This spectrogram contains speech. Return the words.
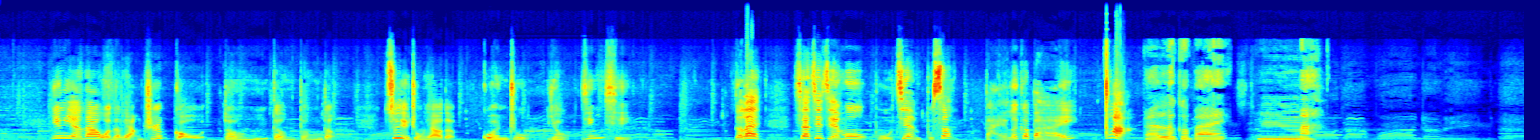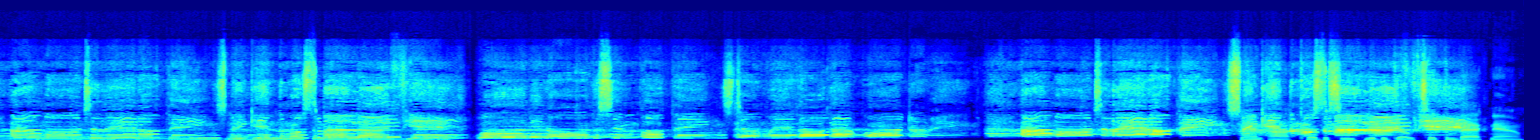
鹰眼呢我的两只狗等等等等。最重要的，关注有惊喜。得嘞，下期节目不见不散，拜了个拜，啊，拜了个拜，嗯嘛。Sam Ott, Clever here we go, take them back now.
